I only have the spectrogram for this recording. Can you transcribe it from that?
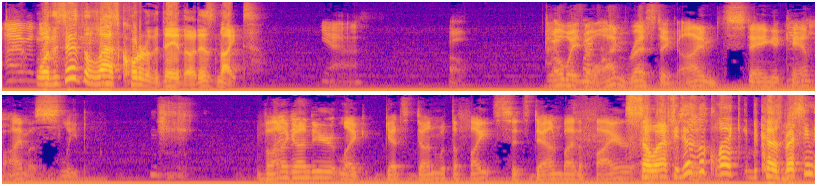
I would well, like this to is the last quarter of the day, though. It is night. Yeah. Oh. Oh wait, no, Fine. I'm resting. I'm staying at camp. I'm asleep. Vanagandir like gets done with the fight, sits down by the fire. So and actually, it does says, look like because resting,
